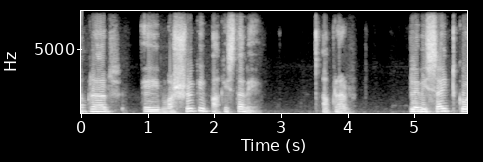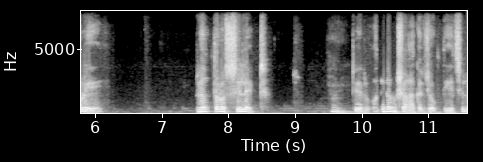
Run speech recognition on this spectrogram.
আপনার এই মাশরকি পাকিস্তানে আপনার প্লেবিসাইট করে বৃহত্তর সিলেট এর অধিকাংশ এলাকা যোগ দিয়েছিল।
